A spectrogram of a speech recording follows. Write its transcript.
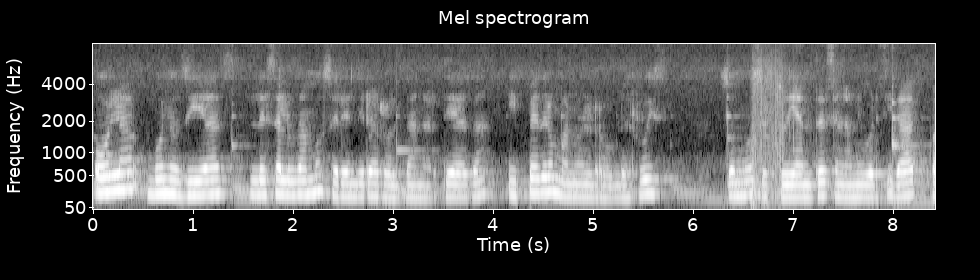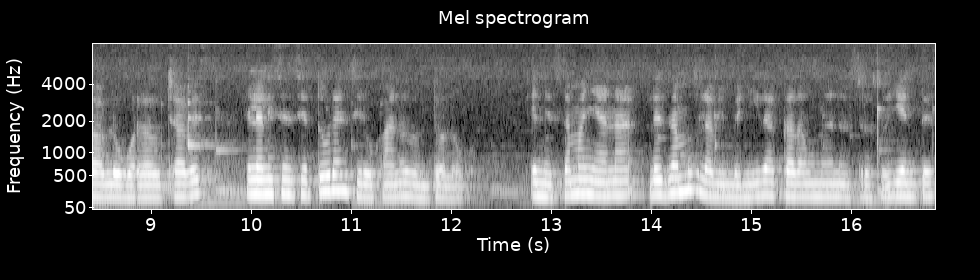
Hola, buenos días. Les saludamos Serendira Roldán Arteaga y Pedro Manuel Robles Ruiz. Somos estudiantes en la Universidad Pablo Guardado Chávez en la licenciatura en cirujano odontólogo. En esta mañana les damos la bienvenida a cada uno de nuestros oyentes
